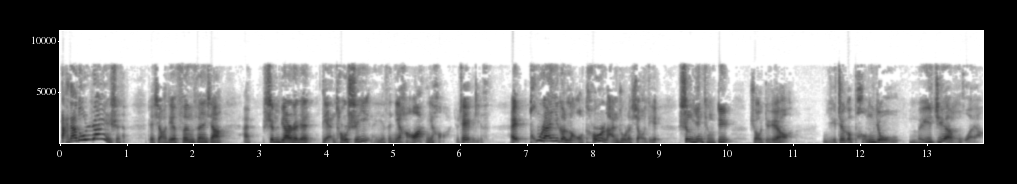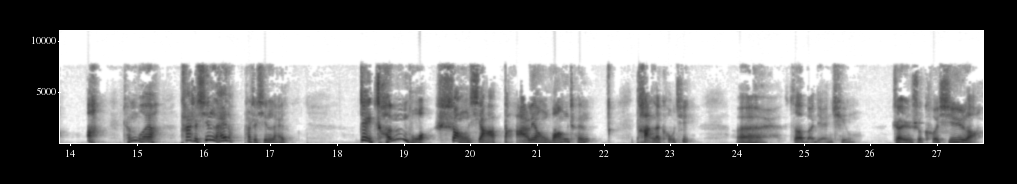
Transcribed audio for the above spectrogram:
大家都认识他。这小蝶纷纷向哎身边的人点头示意，那意思你好啊，你好，就这个意思。哎，突然一个老头拦住了小蝶，声音挺低：“小蝶啊，你这个朋友没见过呀？啊，陈伯呀，他是新来的，他是新来的。”这陈伯上下打量王晨，叹了口气：“哎，这么年轻。”真是可惜了。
